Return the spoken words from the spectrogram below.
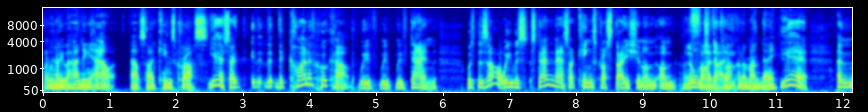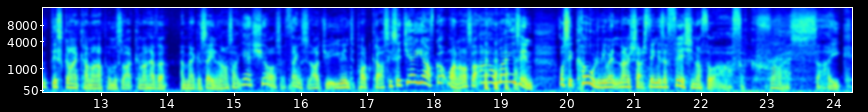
when we were handing it out outside King's Cross. Yeah, so the, the kind of hookup with, with, with Dan was bizarre. We was standing outside King's Cross Station on, on launch Five day. o'clock on a Monday. Yeah. And this guy come up and was like, "Can I have a, a magazine?" And I was like, "Yeah, sure." So thanks. Are you, you into podcasts? He said, "Yeah, yeah, I've got one." I was like, "Oh, amazing! What's it called?" And he went, "No such thing as a fish." And I thought, "Oh, for Christ's sake,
